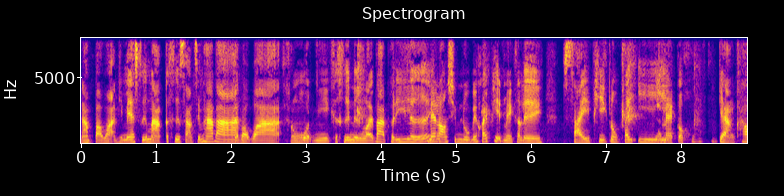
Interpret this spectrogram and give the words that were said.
น้ำปลาหวานที่แม่ซื้อมาก็คือ 35 บาท จะบอกว่าทั้งหมดนี้ก็คือ 100 บาทพอดีเลย แม่ลองชิมดูไม่ค่อยเผ็ดแม่ก็เลย ใส่พริกลงไปอีกแล้วแม่ก็คลุกทุกอย่างเข้า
